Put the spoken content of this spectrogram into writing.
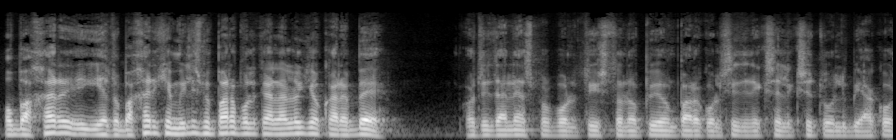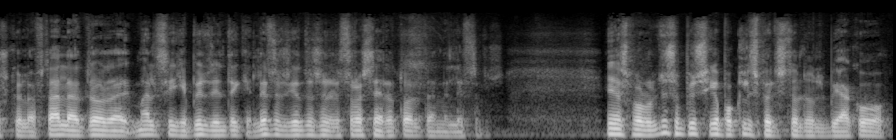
Ο Μπαχάρ, για τον Μπαχάρ είχε μιλήσει με πάρα πολύ καλά λόγια ο Καρεμπέ. Ότι ήταν ένας προπολιτή τον οποίο παρακολουθεί την εξέλιξη του Ολυμπιακού και όλα αυτά. Αλλά τώρα μάλιστα είχε πει ότι δεν ήταν και ελεύθερος γιατί ήταν ερυθρό αστέρα. Τώρα ήταν ελεύθερος. Είναι ένας προπολιτή ο οποίος είχε αποκλείσει πέρυσι τον Ολυμπιακό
